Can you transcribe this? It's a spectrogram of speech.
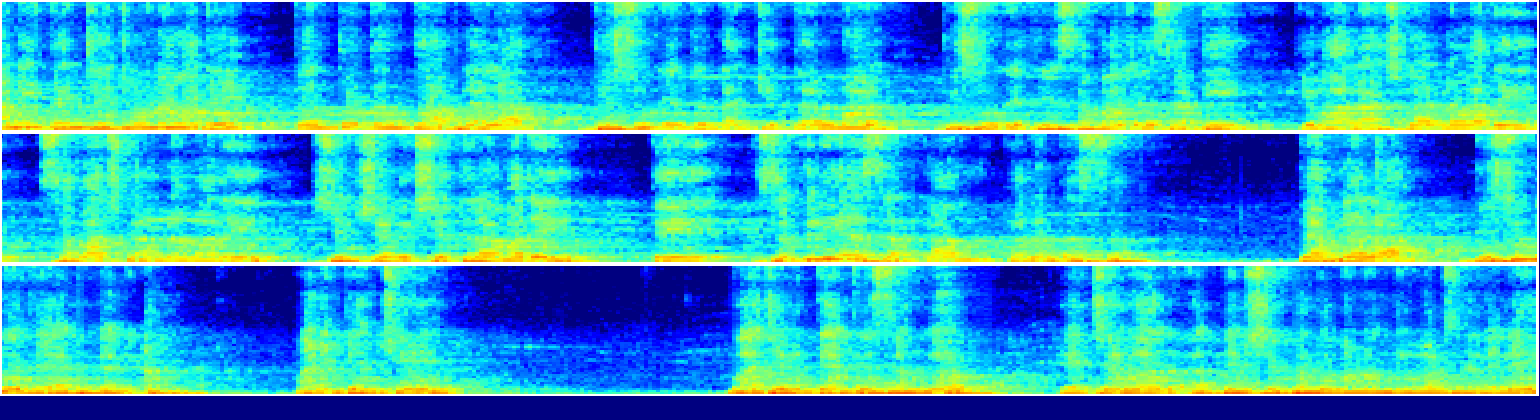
आणि त्यांच्या जीवनामध्ये तंतोतंत आपल्याला दिसून येतं त्यांची तळमळ दिसून येते. समाजासाठी किंवा राजकारणामध्ये समाजकारणामध्ये शैक्षणिक क्षेत्रामध्ये ते सक्रिय असतात काम करत असतात. ते आपल्याला दिसून येते या ठिकाणी. आणि त्यांची माझे विद्यार्थी संघ याच्यावर अध्यक्षपदी म्हणून निवड झालेले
